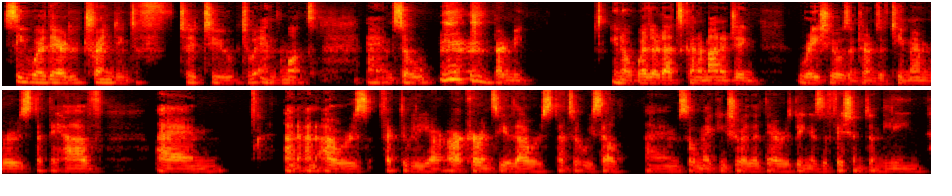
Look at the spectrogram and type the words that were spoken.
see where they're trending to to to to end the month. And so, pardon me, you know, whether that's kind of managing ratios in terms of team members that they have, Um, and, and hours effectively our, our currency is hours that's what we sell. Um, so making sure that they're as being as efficient and lean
